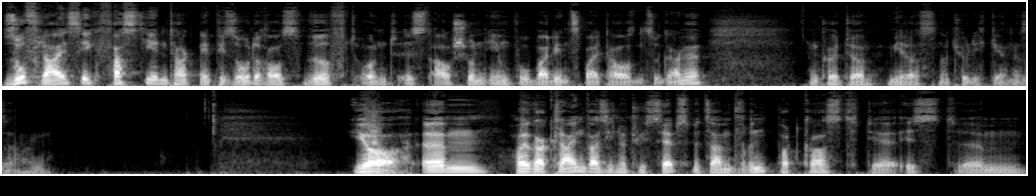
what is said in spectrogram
so fleißig fast jeden Tag eine Episode rauswirft und ist auch schon irgendwo bei den 2000 zugange, dann könnt ihr mir das natürlich gerne sagen. Ja, ähm, Holger Klein weiß ich natürlich selbst mit seinem Vrind-Podcast. Der ist ähm,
